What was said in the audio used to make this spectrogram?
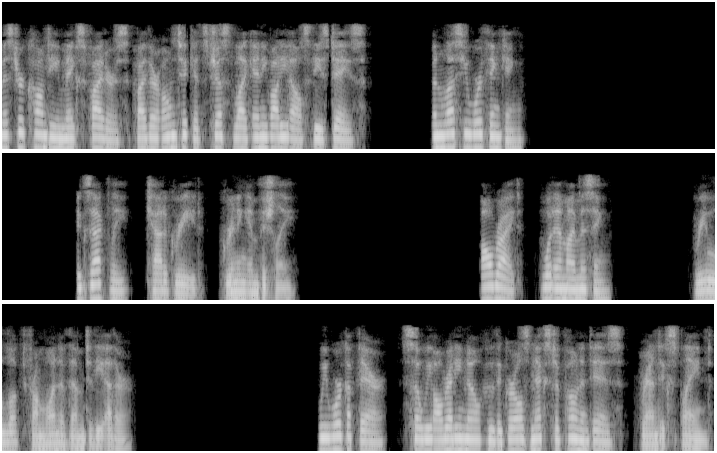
Mr. Conti makes fighters buy their own tickets just like anybody else these days. Unless you were thinking. Exactly, Kat agreed, grinning impishly. Alright, what am I missing? Ryu looked from one of them to the other. We work up there, so we already know who the girl's next opponent is, Rand explained.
